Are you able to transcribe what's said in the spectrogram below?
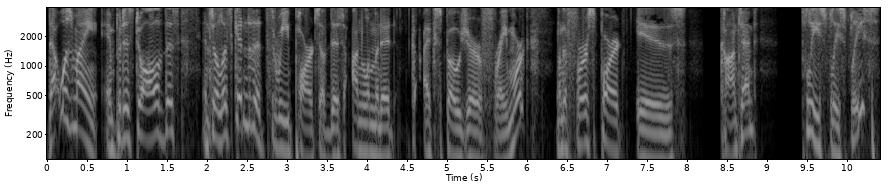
That was my impetus to all of this. And so let's get into the three parts of this unlimited exposure framework. And the first part is content. Please, please, please.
